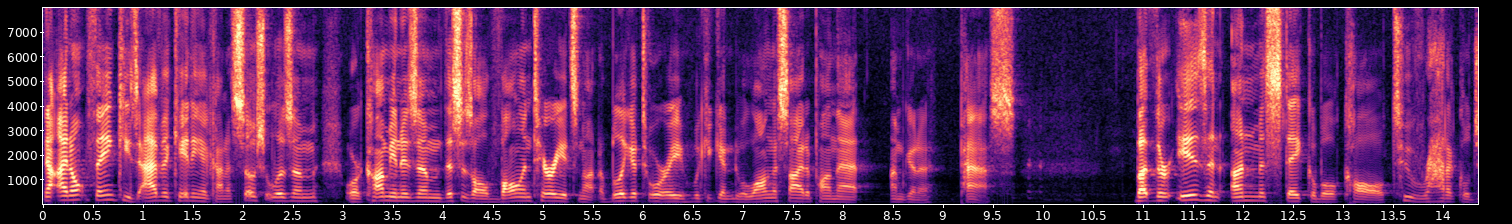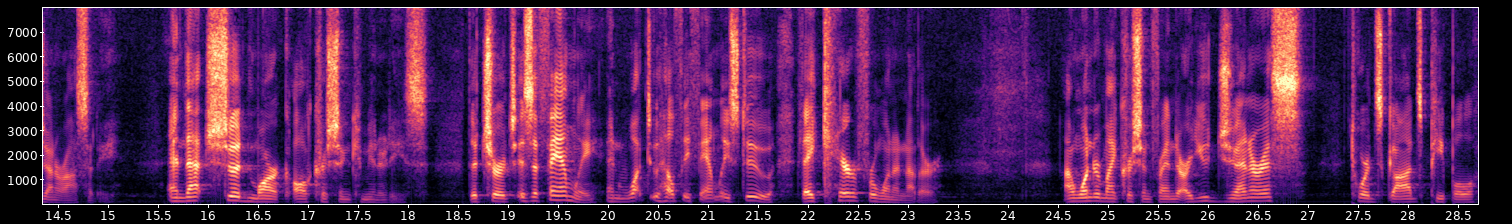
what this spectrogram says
Now, I don't think he's advocating a kind of socialism or communism. This is all voluntary, it's not obligatory. We could get into a long aside upon that. I'm going to pass. But there is an unmistakable call to radical generosity, and that should mark all Christian communities. The church is a family. And what do healthy families do? They care for one another. I wonder, my Christian friend, are you generous towards God's people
